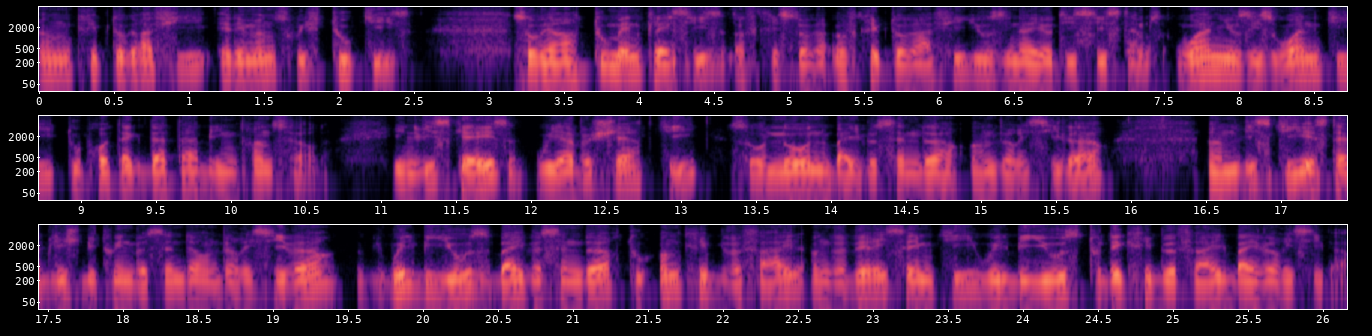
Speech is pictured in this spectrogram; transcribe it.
and cryptography elements with two keys. So there are two main classes of, of, cryptography used in IoT systems. One uses one key to protect data being transferred. In this case, we have a shared key, so known by the sender and the receiver, and this key established between the sender and the receiver will be used by the sender to encrypt the file and the very same key will be used to decrypt the file by the receiver.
